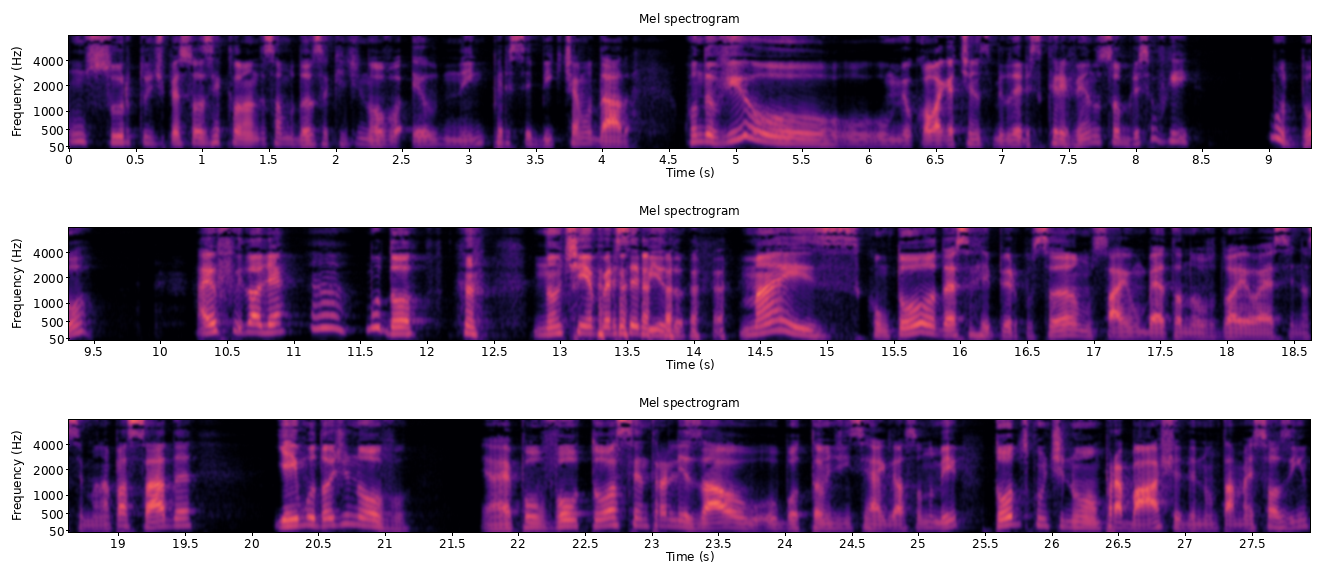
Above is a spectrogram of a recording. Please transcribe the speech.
um surto de pessoas reclamando dessa mudança aqui de novo. Eu nem percebi que tinha mudado. Quando eu vi o, o, o meu colega Chance Miller escrevendo sobre isso, eu fiquei, mudou? Aí eu fui lá olhar, ah, mudou. não tinha percebido. Mas, com toda essa repercussão, sai um beta novo do iOS na semana passada, e aí mudou de novo. A Apple voltou a centralizar o, o botão de encerrar a ligação no meio. Todos continuam para baixo, ele não está mais sozinho,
